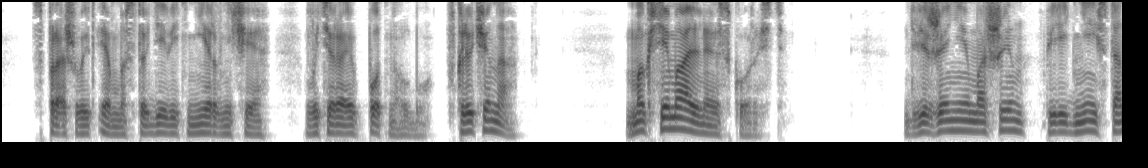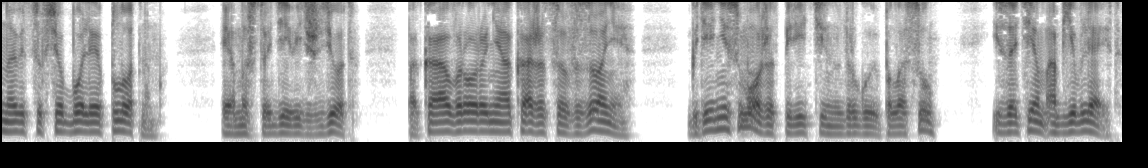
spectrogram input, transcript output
— спрашивает Эмма-109, нервничая, вытирая пот на лбу. «Включена». «Максимальная скорость». Движение машин перед ней становится все более плотным. Эмма-109 ждет, пока Аврора не окажется в зоне, где не сможет перейти на другую полосу, и затем объявляет.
